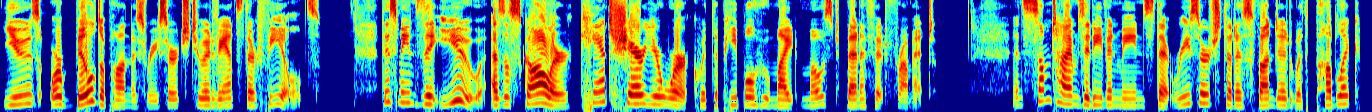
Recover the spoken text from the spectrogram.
use, or build upon this research to advance their fields. This means that you, as a scholar, can't share your work with the people who might most benefit from it. And sometimes it even means that research that is funded with public,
